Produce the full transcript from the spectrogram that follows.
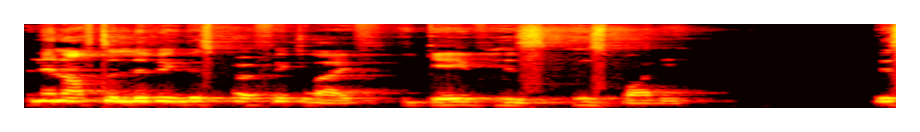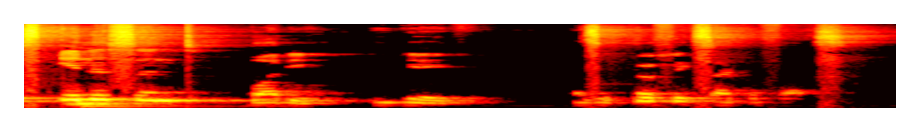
And then after living this perfect life, he gave his, his body. This innocent body he gave as a perfect sacrifice.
